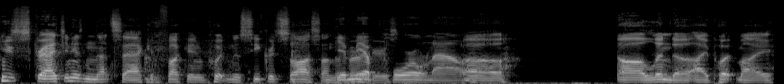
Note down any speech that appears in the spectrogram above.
He's scratching his nutsack and fucking putting the secret sauce on the Give me a plural noun. uh, uh, Linda, I put my,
